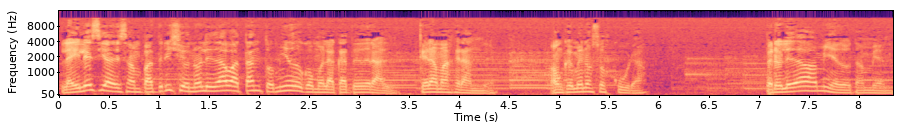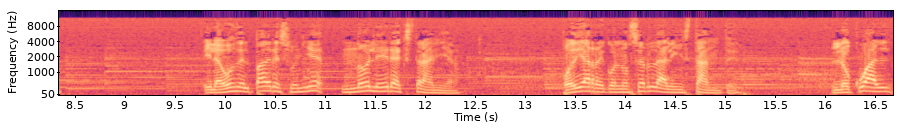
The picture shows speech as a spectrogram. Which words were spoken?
La iglesia de San Patricio no le daba tanto miedo como la catedral, que era más grande, aunque menos oscura. Pero le daba miedo también. Y la voz del padre Suñé no le era extraña. Podía reconocerla al instante, lo cual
